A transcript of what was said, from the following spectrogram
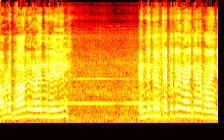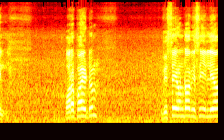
അവരുടെ ഭാവി കളയുന്ന രീതിയിൽ എന്തെങ്കിലും ചെറ്റത്തരം കാണിക്കാനാണ് പ്ലാനെങ്കിൽ ഉറപ്പായിട്ടും വിസയുണ്ടോ വിസയില്ലയോ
